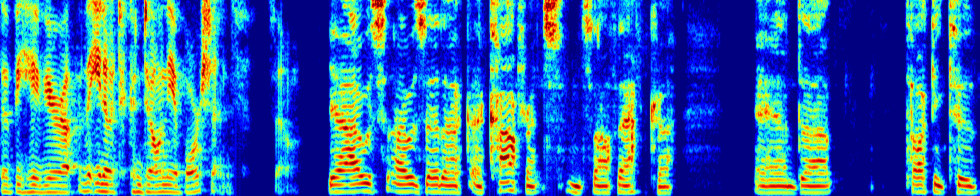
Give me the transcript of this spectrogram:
the behavior you know to condone the abortions so yeah i was i was at a, a conference in south africa and uh, talking to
